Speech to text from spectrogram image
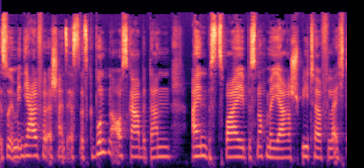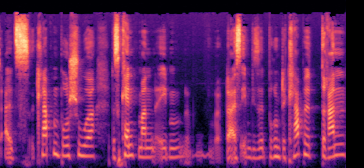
so im Idealfall erscheint es erst als gebundene Ausgabe, dann ein bis zwei bis noch mehr Jahre später vielleicht als Klappenbroschur. Das kennt man eben, da ist eben diese berühmte Klappe dran.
